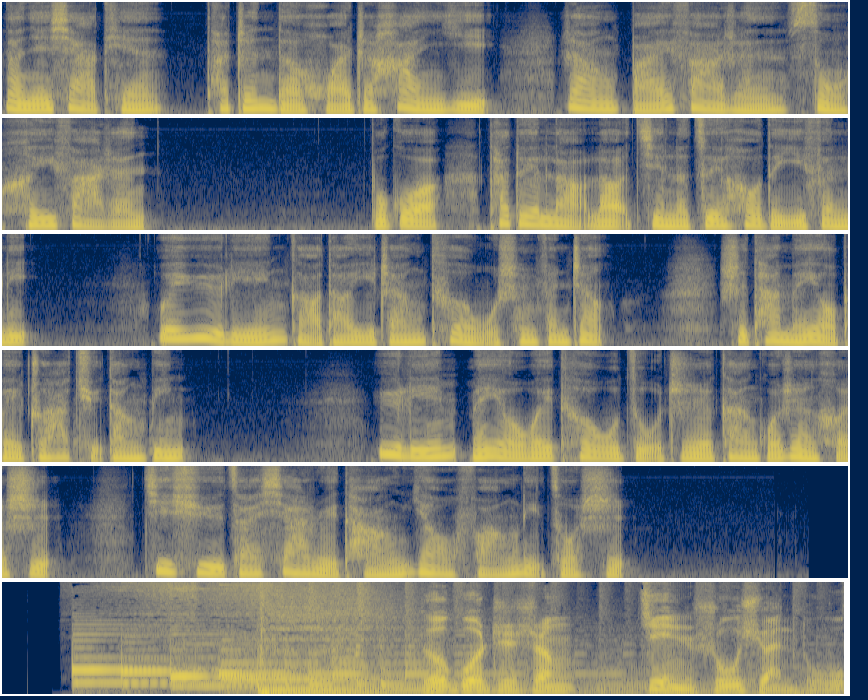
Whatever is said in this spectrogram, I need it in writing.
那年夏天，他真的怀着憾意，让白发人送黑发人。不过，他对姥姥尽了最后的一份力，为玉林搞到一张特务身份证，使他没有被抓去当兵。玉林没有为特务组织干过任何事，继续在夏瑞堂药房里做事。德国之声《禁书选读》。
